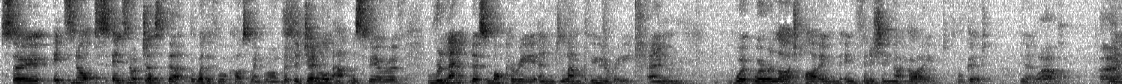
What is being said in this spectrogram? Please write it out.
So it's not, it's not just that the weather forecast went wrong, but the general atmosphere of relentless mockery and lampoonery and mm. were, were a large part in, in finishing that guy for good. Yeah. Wow. Um, yeah.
